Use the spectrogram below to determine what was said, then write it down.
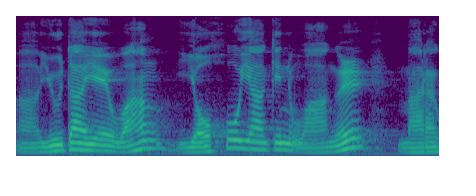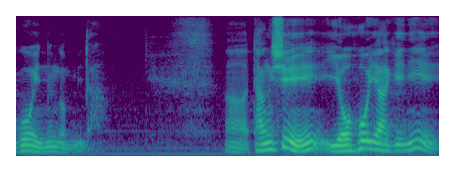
아, 유다의 왕 여호야긴 왕을 말하고 있는 겁니다. 아, 당시 여호야긴이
